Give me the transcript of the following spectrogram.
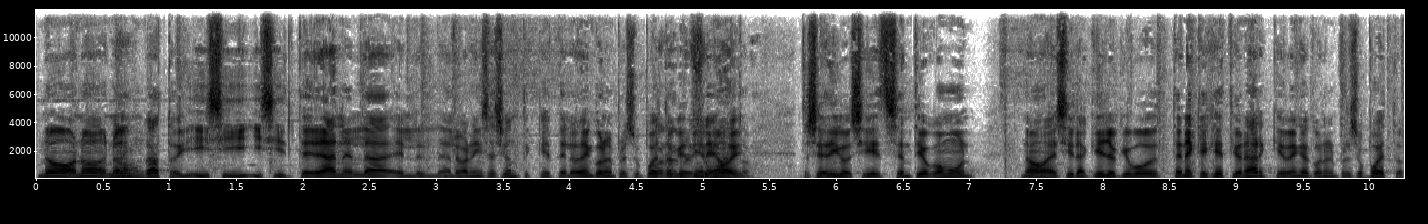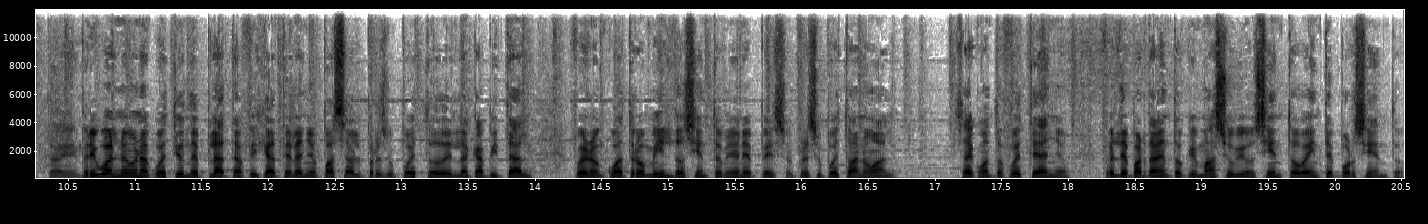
No, no, no, ¿No? es un gasto. Y si, y si te dan en la, en la organización, que te lo den con el presupuesto Con el que tiene hoy. Entonces digo, si es sentido común, ¿no? Es decir, aquello que vos tenés que gestionar, que venga con el presupuesto. Pero igual no es una cuestión de plata. Fíjate, el año pasado el presupuesto de la capital fueron 4.200 millones de pesos, el presupuesto anual. ¿Sabes cuánto fue este año? Fue el departamento que más subió, 120%.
